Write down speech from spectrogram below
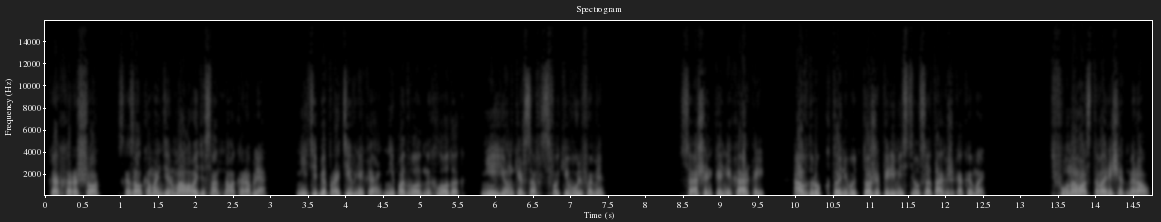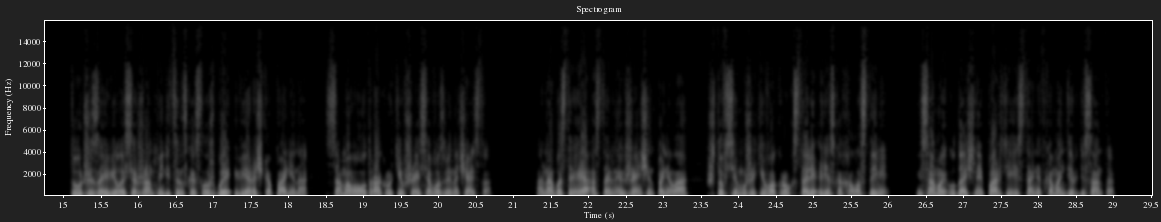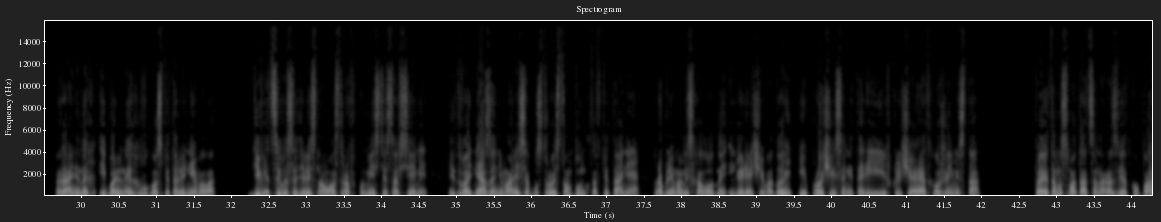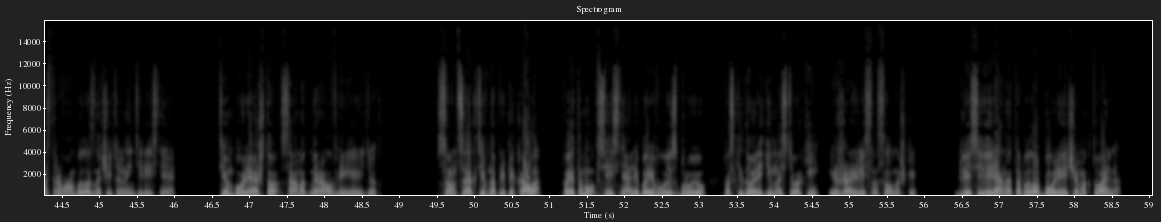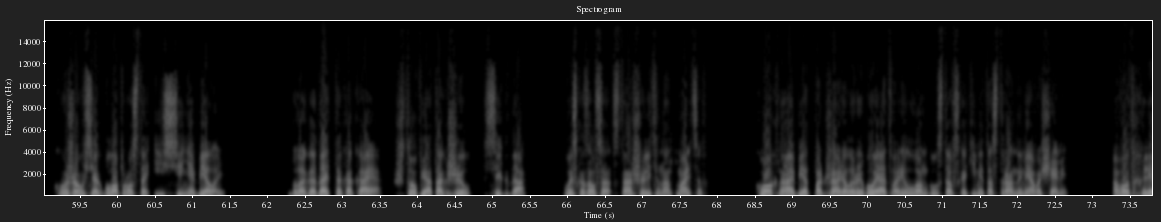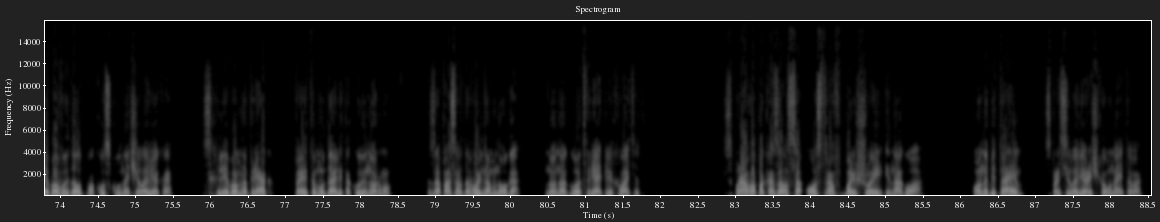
«Как хорошо», — сказал командир малого десантного корабля. Ни тебе противника, ни подводных лодок, ни юнкерсов с фоки-вульфами. Сашенька, не каркай, а вдруг кто-нибудь тоже переместился так же, как и мы? Тьфу на вас, товарищ адмирал, тут же заявила сержант медицинской службы Верочка Панина, с самого утра крутившаяся возле начальства. Она быстрее остальных женщин поняла, что все мужики вокруг стали резко холостыми, и самой удачной партией станет командир десанта. Раненых и больных в госпитале не было, Девицы высадились на остров вместе со всеми и два дня занимались обустройством пунктов питания, проблемами с холодной и горячей водой и прочей санитарией, включая отхожие места. Поэтому смотаться на разведку по островам было значительно интереснее. Тем более, что сам адмирал в нее идет. Солнце активно припекало, поэтому все сняли боевую сбрую, поскидывали гимнастерки и жарились на солнышке. Для северян это было более чем актуально. Кожа у всех была просто истинно белой. «Благодать-то какая! Чтоб я так жил! Всегда!» — высказался старший лейтенант Мальцев. Кок на обед поджарил рыбу и отварил лангустов с какими-то странными овощами. А вот хлеба выдал по куску на человека. С хлебом напряг, поэтому дали такую норму. Запасов довольно много, но на год вряд ли хватит. Справа показался остров Большой Инагуа. «Он обитаем?» — спросила Верочка у Найтова.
